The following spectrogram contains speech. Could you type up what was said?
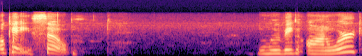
Okay, so moving onward.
